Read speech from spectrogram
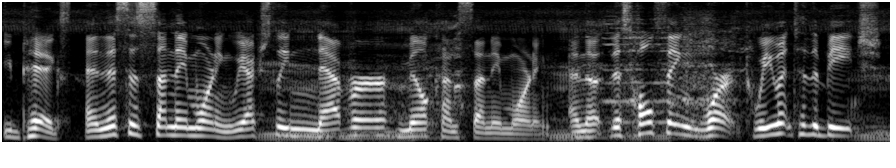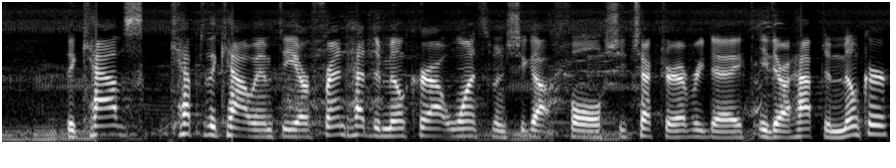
You pigs. And this is Sunday morning. We actually never milk on Sunday morning. And the, this whole thing worked. We went to the beach. The calves kept the cow empty. Our friend had to milk her out once when she got full. She checked her every day. Either I have to milk her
